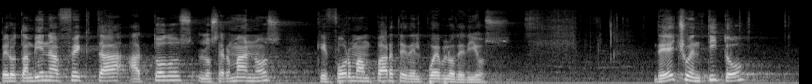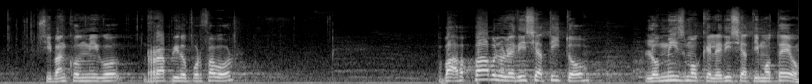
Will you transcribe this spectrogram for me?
pero también afecta a todos los hermanos que forman parte del pueblo de Dios. De hecho, en Tito, si van conmigo rápido por favor, Pablo le dice a Tito lo mismo que le dice a Timoteo.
